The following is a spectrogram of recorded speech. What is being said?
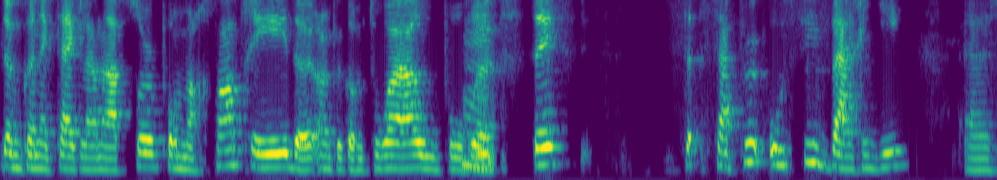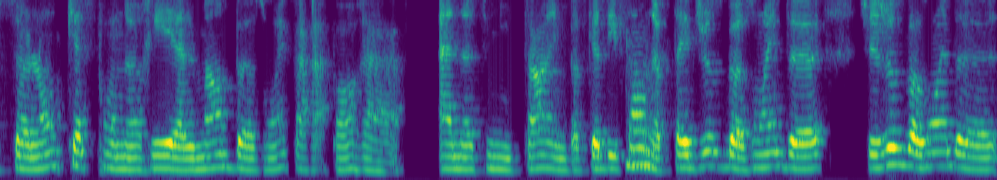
de me connecter avec la nature pour me recentrer, un peu comme toi, ou pour. Euh, mm. tu sais, ça, peut aussi varier euh, selon qu'est-ce qu'on a réellement besoin par rapport à, notre me-time. Parce que des fois, on mm. a peut-être juste besoin de. J'ai juste besoin de,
